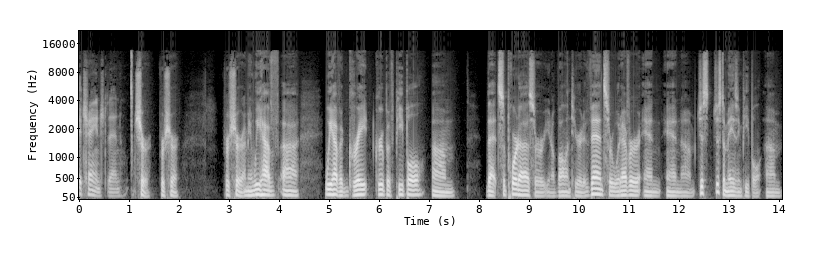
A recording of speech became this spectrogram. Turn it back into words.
It changed then. Sure, for sure, for sure. I mean, we have uh, we have a great group of people um, that support us, or you know, volunteer at events or whatever, and and um, just just amazing people. Um,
